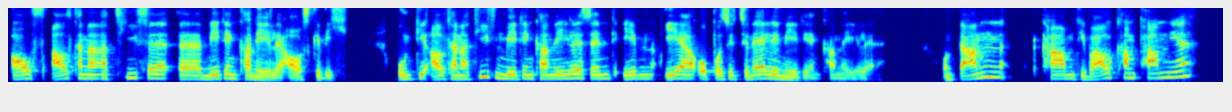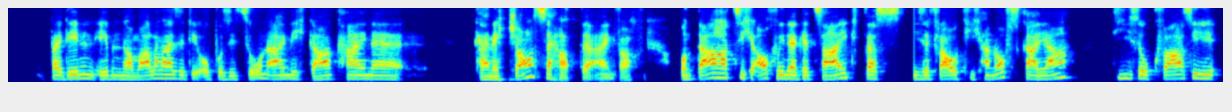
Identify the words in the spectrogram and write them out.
auf alternative äh, Medienkanäle ausgewichen. Und die alternativen Medienkanäle sind eben eher oppositionelle Medienkanäle. Und dann kam die Wahlkampagne, bei denen eben normalerweise die Opposition eigentlich gar keine, keine Chance hatte einfach. Und da hat sich auch wieder gezeigt, dass diese Frau Tichanowskaja, die so quasi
